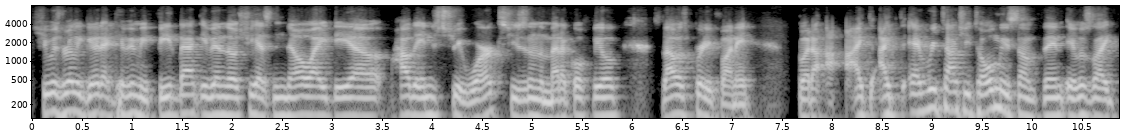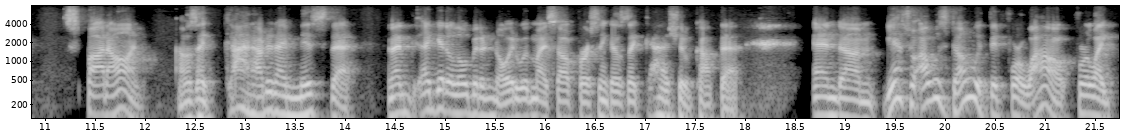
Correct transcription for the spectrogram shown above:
she was really good at giving me feedback, even though she has no idea how the industry works. She's in the medical field. So that was pretty funny. But I, I, I every time she told me something, it was like spot on. I was like, God, how did I miss that? And I, I get a little bit annoyed with myself personally because I was like, God, I should have caught that. And um, yeah, so I was done with it for a while. For like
